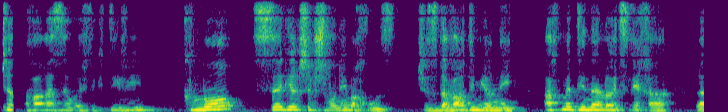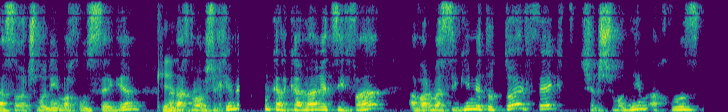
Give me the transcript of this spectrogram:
שהדבר הזה הוא אפקטיבי כמו סגר של 80 אחוז, שזה דבר דמיוני. אף מדינה לא הצליחה לעשות 80 אחוז סגר. כן. אנחנו ממשיכים לקיים כלכלה רציפה, אבל משיגים את אותו אפקט של 80 אחוז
